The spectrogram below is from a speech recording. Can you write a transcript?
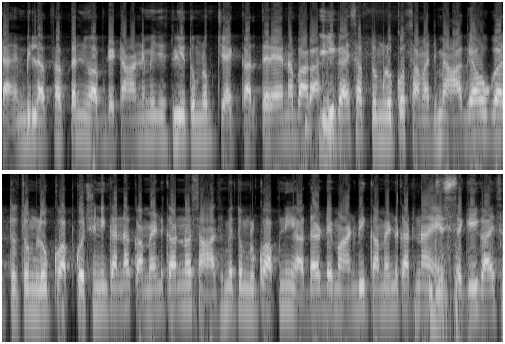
टाइम भी लग सकता है न्यू अपडेट आने में इसलिए तुम लोग चेक करते रहे ना बाकी गाइस अब तुम लोग को समझ में आ गया होगा तो तुम लोग को अब कुछ नहीं करना कमेंट करना साथ में तुम लोग को अपनी अदर डिमांड भी कमेंट करना है। जिससे कि गाइस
